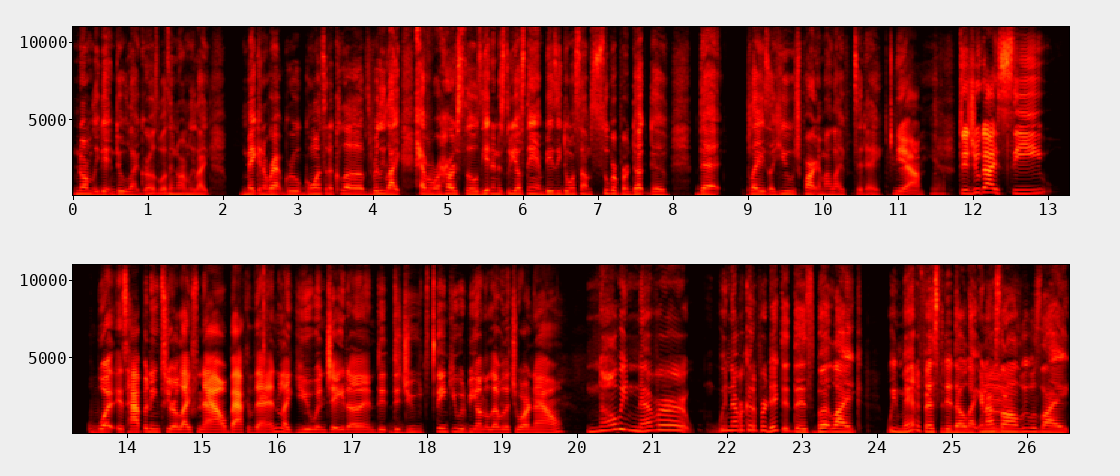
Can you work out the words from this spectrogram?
normally didn't do. Like girls wasn't normally like making a rap group, going to the clubs, really like having rehearsals, getting in the studio, staying busy, doing something super productive that plays a huge part in my life today. yeah. Yeah. Did you guys see what is happening to your life now back then? Like you and Jayda, and did, did you think you would be on the level that you are now? No, we never we never could have predicted this, but like we manifested it though. Like in our mm. songs, we was like,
